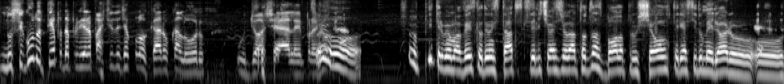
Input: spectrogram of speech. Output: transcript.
no segundo tempo da primeira partida já colocaram o calouro, o Josh Allen, para jogar. O o Peter uma vez que eu dei um status que se ele tivesse jogado todas as bolas pro chão, teria sido melhor o, o,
